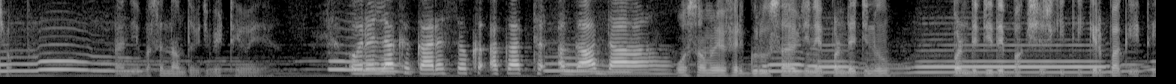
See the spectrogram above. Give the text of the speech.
ਚੁੱਪ। ਹਾਂਜੀ ਬਸ ਆਨੰਦ ਵਿੱਚ ਬੈਠੇ ਹੋਏ ਆ। ਉਰ ਲਖ ਕਰ ਸੁਖ ਅਕਥ ਅਗਾਦਾ। ਉਸ ਸਮੇਂ ਫਿਰ ਗੁਰੂ ਸਾਹਿਬ ਜੀ ਨੇ ਪੰਡਿਤ ਜੀ ਨੂੰ ਪੰਡਿਤ ਜੀ ਦੇ ਬਖਸ਼ਿਸ਼ ਕੀਤੀ ਕਿਰਪਾ ਕੀਤੀ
